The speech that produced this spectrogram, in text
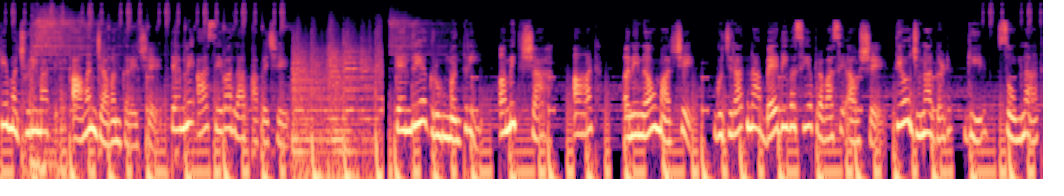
કે મજૂરી માટે આવન જાવન કરે છે. તેમને આ સેવા લાભ આપે છે. કેન્દ્રીય ગૃહમંત્રી અમિત શાહ આઠ અને નવ માર્ચે ગુજરાતના બે દિવસીય પ્રવાસે આવશે. તેઓ જુનાગઢ, ગીર, સોમનાથ,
